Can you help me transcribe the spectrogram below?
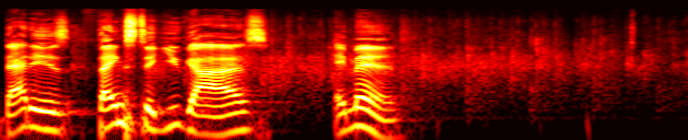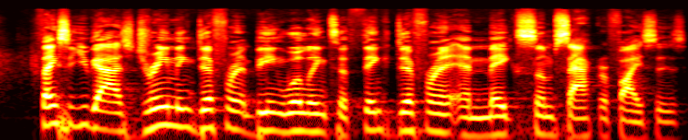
that is thanks to you guys. Amen. Thanks to you guys dreaming different, being willing to think different, and make some sacrifices.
